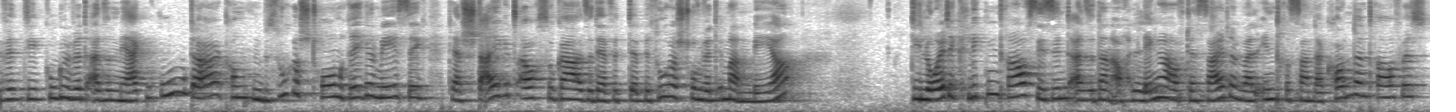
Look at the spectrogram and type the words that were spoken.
Wird, die, Google wird also merken, uh, da kommt ein Besucherstrom regelmäßig, der steigt auch sogar, also der, wird, der Besucherstrom wird immer mehr. Die Leute klicken drauf, sie sind also dann auch länger auf der Seite, weil interessanter Content drauf ist.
